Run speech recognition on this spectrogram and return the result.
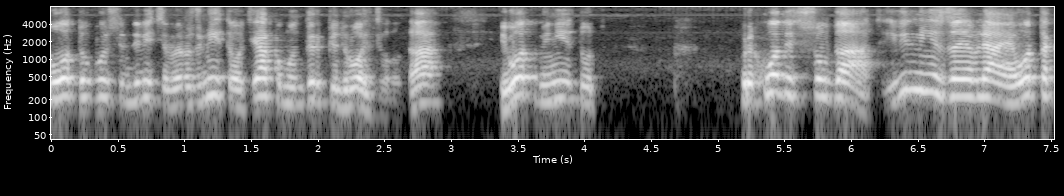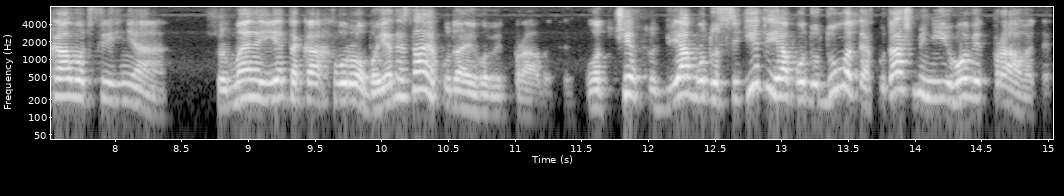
ну от допустим, дивіться, ви розумієте, от я командир підрозділу, так? І от мені тут приходить солдат, і він мені заявляє, от така от фігня, що в мене є така хвороба. Я не знаю, куди його відправити. От чесно, я буду сидіти, я буду думати, а куди ж мені його відправити.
